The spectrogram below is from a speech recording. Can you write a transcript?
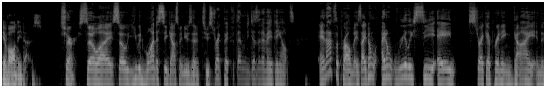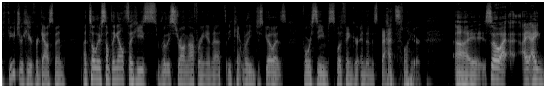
Eovaldi does. Sure. So, uh, so you would want to see Gausman use it a two strike pitch, with but then he doesn't have anything else. And that's the problem is I don't, I don't really see a strikeout per inning guy in the future here for Gausman until there's something else that he's really strong offering. And that he can't really just go as four seam split finger and then this bad slider. Uh, so I, I, I,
